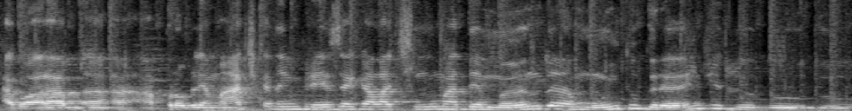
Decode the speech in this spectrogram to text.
Agora, a, a, problemática da empresa é que ela tinha uma demanda muito grande do, do, do,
